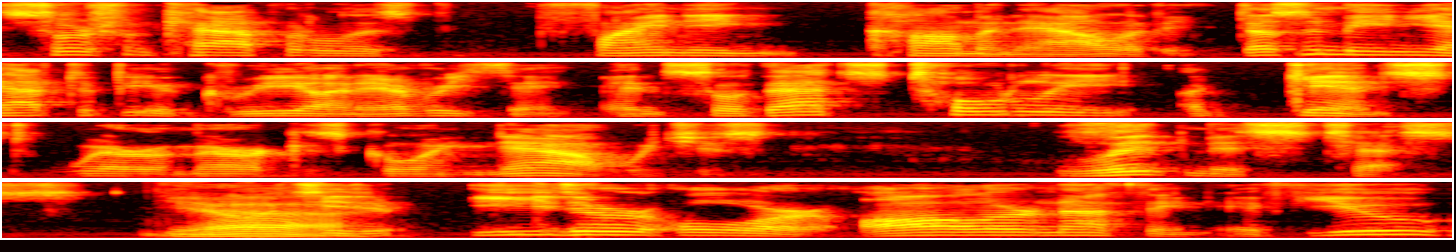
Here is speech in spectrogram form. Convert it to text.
social capital is finding commonality. Doesn't mean you have to be agree on everything. And so that's totally against where America's going now, which is litmus tests. You yeah. know, it's either either or, all or nothing. If you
